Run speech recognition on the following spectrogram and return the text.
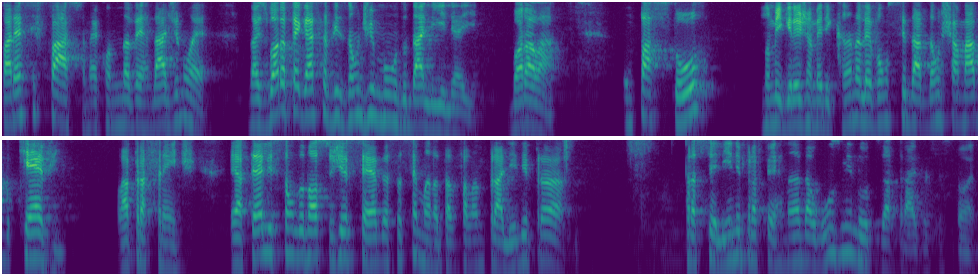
Parece fácil, né? Quando na verdade não é. Mas bora pegar essa visão de mundo da Lília aí. Bora lá. Um pastor numa igreja americana levou um cidadão chamado Kevin lá para frente. É até a lição do nosso GCE dessa semana. Eu estava falando para a Lília e para para Celine e para Fernanda alguns minutos atrás dessa história.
